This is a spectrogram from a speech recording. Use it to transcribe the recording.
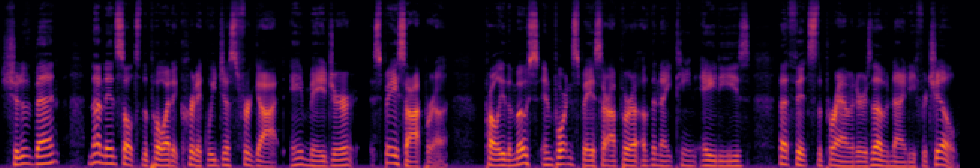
should have been. Not an insult to the poetic critic, we just forgot a major space opera. Probably the most important space opera of the 1980s that fits the parameters of 90 for chill.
